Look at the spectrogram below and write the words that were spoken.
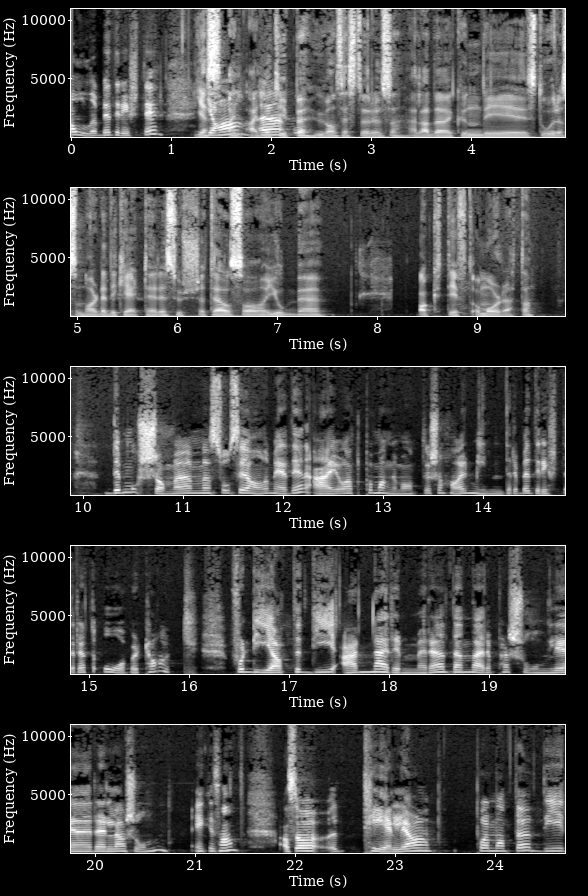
alle bedrifter? Yes, ja, alle typer, uh, uansett størrelse. Eller er det kun de store som har dedikerte ressurser til å jobbe aktivt og målretta. Det morsomme med sosiale medier er jo at på mange måter så har mindre bedrifter et overtak. Fordi at de er nærmere den der personlige relasjonen, ikke sant. Altså Telia, på en måte, de,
